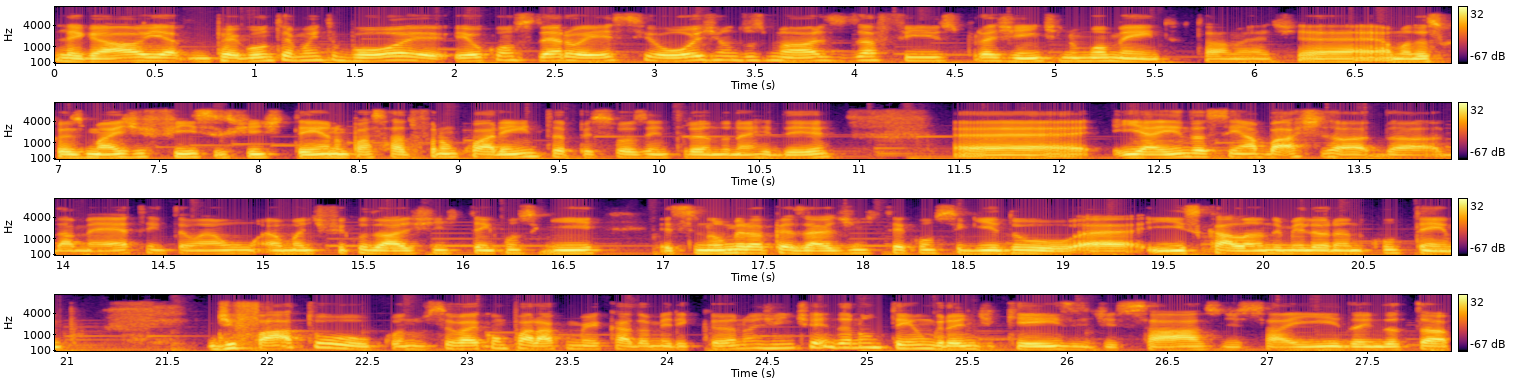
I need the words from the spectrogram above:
Legal, e a pergunta é muito boa. Eu considero esse hoje um dos maiores desafios para a gente no momento, tá, Matt? É uma das coisas mais difíceis que a gente tem. Ano passado foram 40 pessoas entrando na RD, é, e ainda assim abaixo da, da, da meta, então é, um, é, uma dificuldade que a gente tem conseguir esse número, apesar de a gente ter conseguido é, ir escalando e melhorando com o tempo de fato, quando você vai comparar com o mercado americano, a gente ainda não tem um grande case de SaaS, de saída, ainda está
